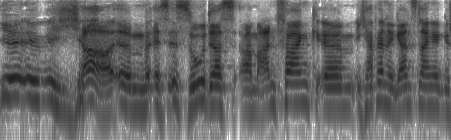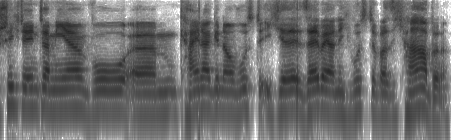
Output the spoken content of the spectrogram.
Äh, ja, ähm, es ist so, dass am Anfang, ähm, ich habe ja eine ganz lange Geschichte hinter mir, wo ähm, keiner genau wusste, ich selber ja nicht wusste, was ich habe.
